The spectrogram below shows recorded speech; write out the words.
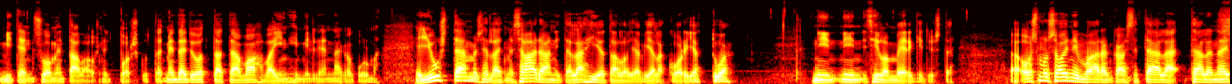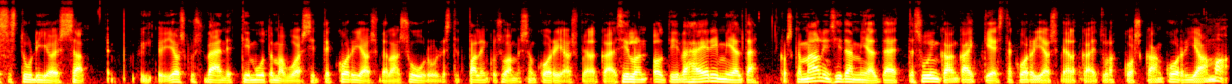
miten Suomen talous nyt porskuttaa. Meidän täytyy ottaa tämä vahva inhimillinen näkökulma. Ja just tämmöisellä, että me saadaan niitä lähiötaloja vielä korjattua – niin, niin sillä on merkitystä. Osmo Soininvaaran kanssa täällä, täällä näissä studioissa joskus väännettiin muutama vuosi sitten korjausvelan suuruudesta, että paljonko Suomessa on korjausvelkaa. Ja silloin oltiin vähän eri mieltä, koska mä olin sitä mieltä, että suinkaan kaikkea sitä korjausvelkaa ei tulla koskaan korjaamaan.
